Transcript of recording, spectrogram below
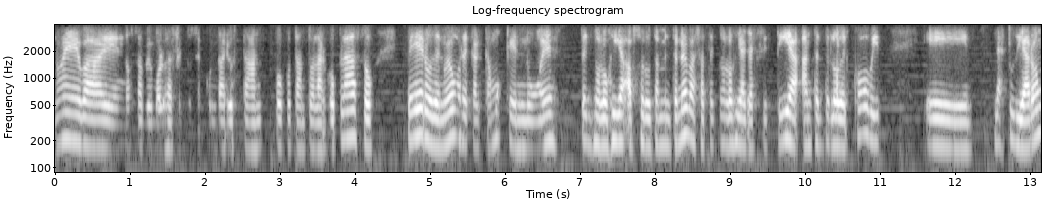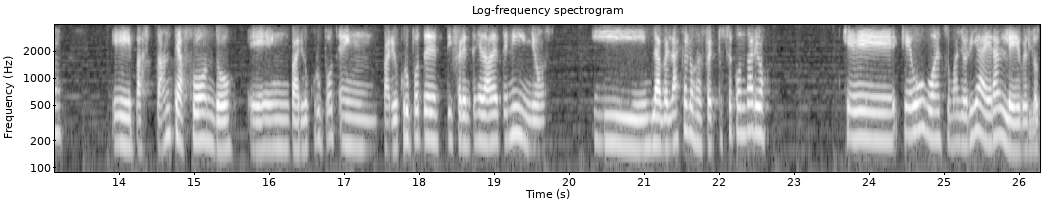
nueva, eh, no sabemos los efectos secundarios tampoco tanto a largo plazo, pero de nuevo recalcamos que no es tecnología absolutamente nueva, esa tecnología ya existía antes de lo del COVID, eh, la estudiaron eh, bastante a fondo en varios grupos, en varios grupos de diferentes edades de niños y la verdad es que los efectos secundarios que, hubo en su mayoría eran leves, los,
